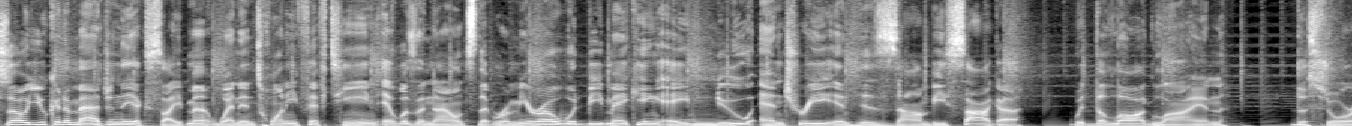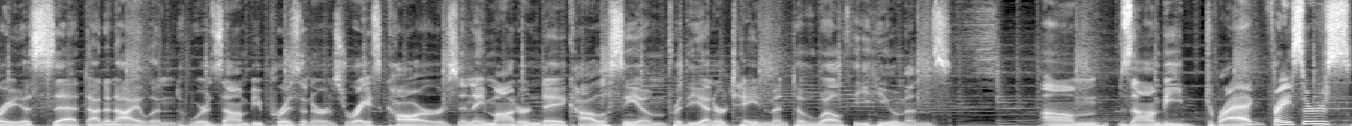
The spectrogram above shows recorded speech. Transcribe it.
So you can imagine the excitement when in 2015 it was announced that Romero would be making a new entry in his zombie saga with the logline The story is set on an island where zombie prisoners race cars in a modern day coliseum for the entertainment of wealthy humans. Um, zombie drag racers?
